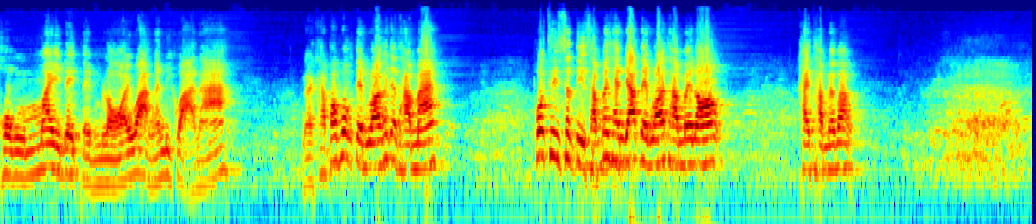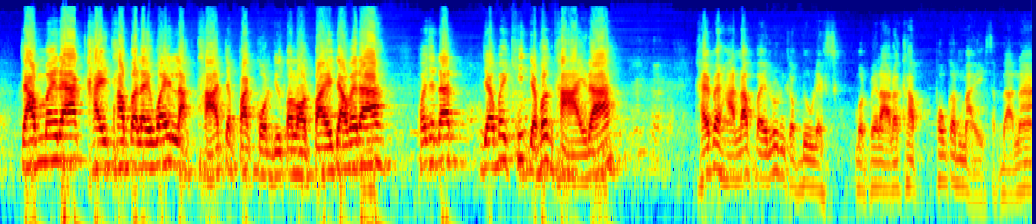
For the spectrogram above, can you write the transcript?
คงไม่ได้เต็มร้อยว่างั้นดีกว่านะนะครับเพราะพวกเต็มร้อยเขาจะทำไหมพวกที่สติสัมปชัญญะเต็มร้อยทำไหมน้อง ใครทำได้บ้างจำไม่ได้ใครทำอะไรไว้หลักฐานจะปรากฏอยู่ตลอดไปจำไว้นะ เพราะฉะนั้นยังไม่คิดอย่าเพิ่งถ่ายนะ ใครไปหารับวัยรุ่นกับดูเล็กหมดเวลาแล้วครับ พบกันใหม่สัปดาห์หน้า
